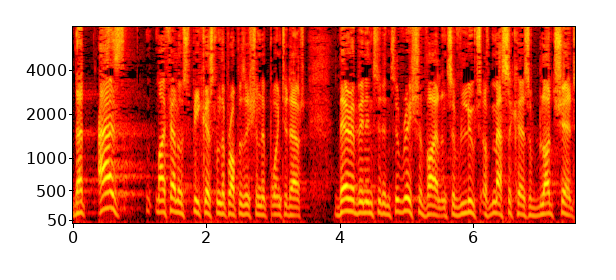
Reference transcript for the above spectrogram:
that as my fellow speakers from the proposition have pointed out, there have been incidents of racial violence, of loot, of massacres, of bloodshed,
